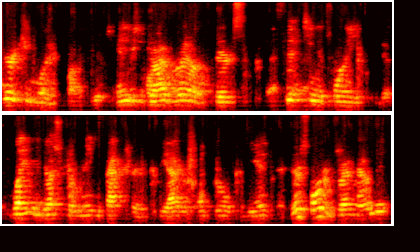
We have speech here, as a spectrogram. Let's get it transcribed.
Hurricane Way. And you drive around, there's fifteen to twenty light industrial manufacturing, could be agricultural, could be anything. There's farms right around it,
